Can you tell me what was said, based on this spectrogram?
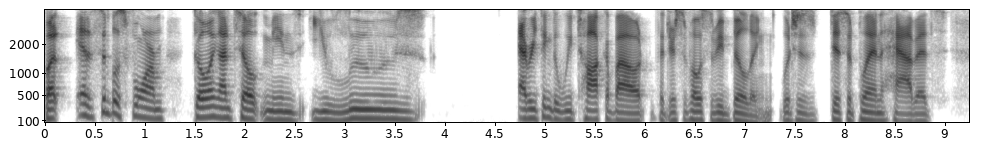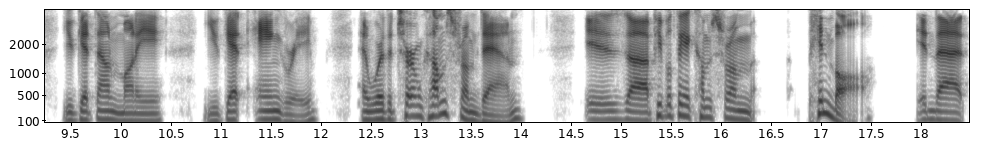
But in its simplest form, going on tilt means you lose everything that we talk about that you're supposed to be building, which is discipline, habits. You get down money, you get angry. And where the term comes from, Dan, is uh, people think it comes from pinball, in that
